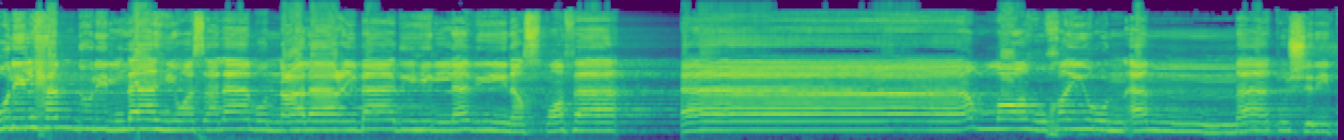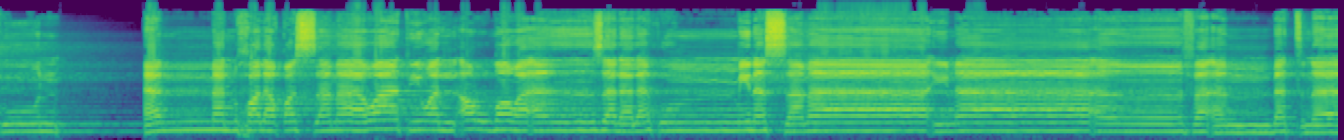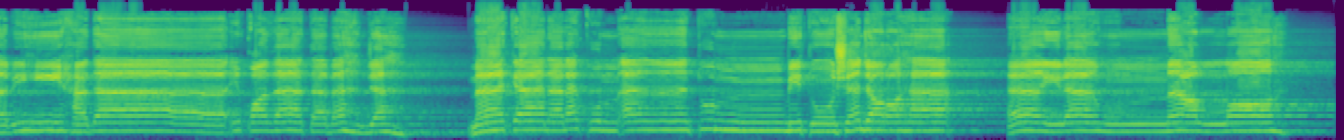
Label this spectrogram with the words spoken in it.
قل الحمد لله وسلام على عباده الذين اصطفى. آه الله خير أم ما تشركون. أمن خلق السماوات والأرض وأنزل لكم من السماء ماء فأنبتنا به حدائق ذات بهجة ما كان لكم أن تنبتوا شجرها آله مع الله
